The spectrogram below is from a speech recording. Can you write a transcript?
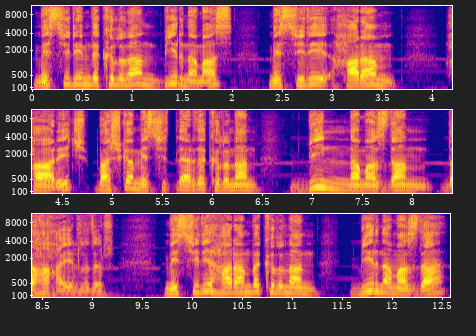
mescidimde kılınan bir namaz Mescidi Haram hariç başka mescitlerde kılınan bin namazdan daha hayırlıdır. Mescidi Haram'da kılınan bir namazda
